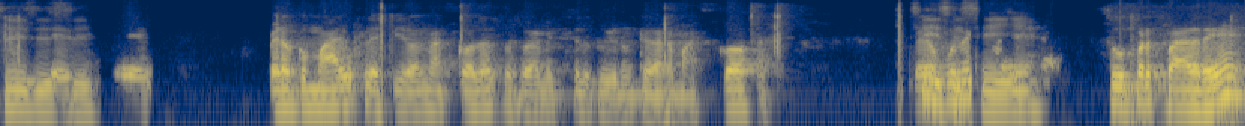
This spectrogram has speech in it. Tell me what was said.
Sí, sí, sí. Pero como a Alex le pidieron más cosas, pues obviamente se le tuvieron que dar más cosas. Pero sí, fue sí, súper padre.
